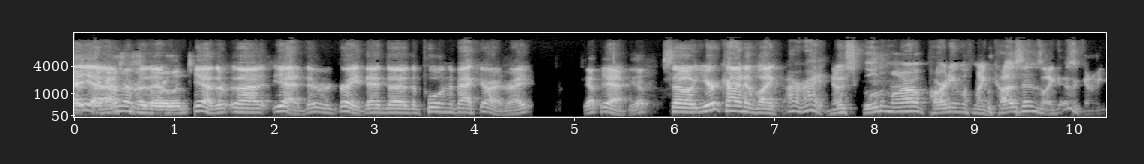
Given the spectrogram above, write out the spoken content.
their- yeah. their I remember in that. Oreland. Yeah, the, uh, yeah, they were great. They had the the pool in the backyard, right? Yep. Yeah. Yep. So you're kind of like, all right, no school tomorrow, partying with my cousins. Like this is gonna be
